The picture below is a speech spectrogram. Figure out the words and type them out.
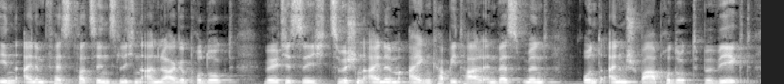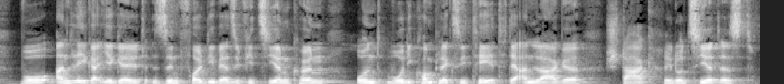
in einem festverzinslichen Anlageprodukt, welches sich zwischen einem Eigenkapitalinvestment und einem Sparprodukt bewegt, wo Anleger ihr Geld sinnvoll diversifizieren können und wo die Komplexität der Anlage stark reduziert ist.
